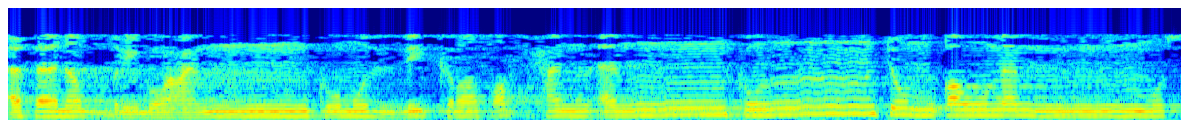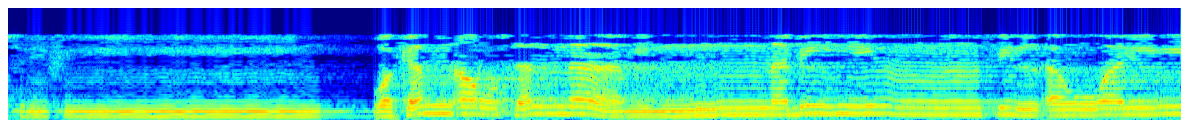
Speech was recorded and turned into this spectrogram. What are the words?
أَفَنَضْرِبُ عَنكُمُ الذِّكْرَ صَفْحًا أَن كُنتُمْ قَوْمًا مُسْرِفِينَ وَكَمْ أَرْسَلْنَا مِن نَّبِيٍّ فِي الْأَوَّلِينَ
